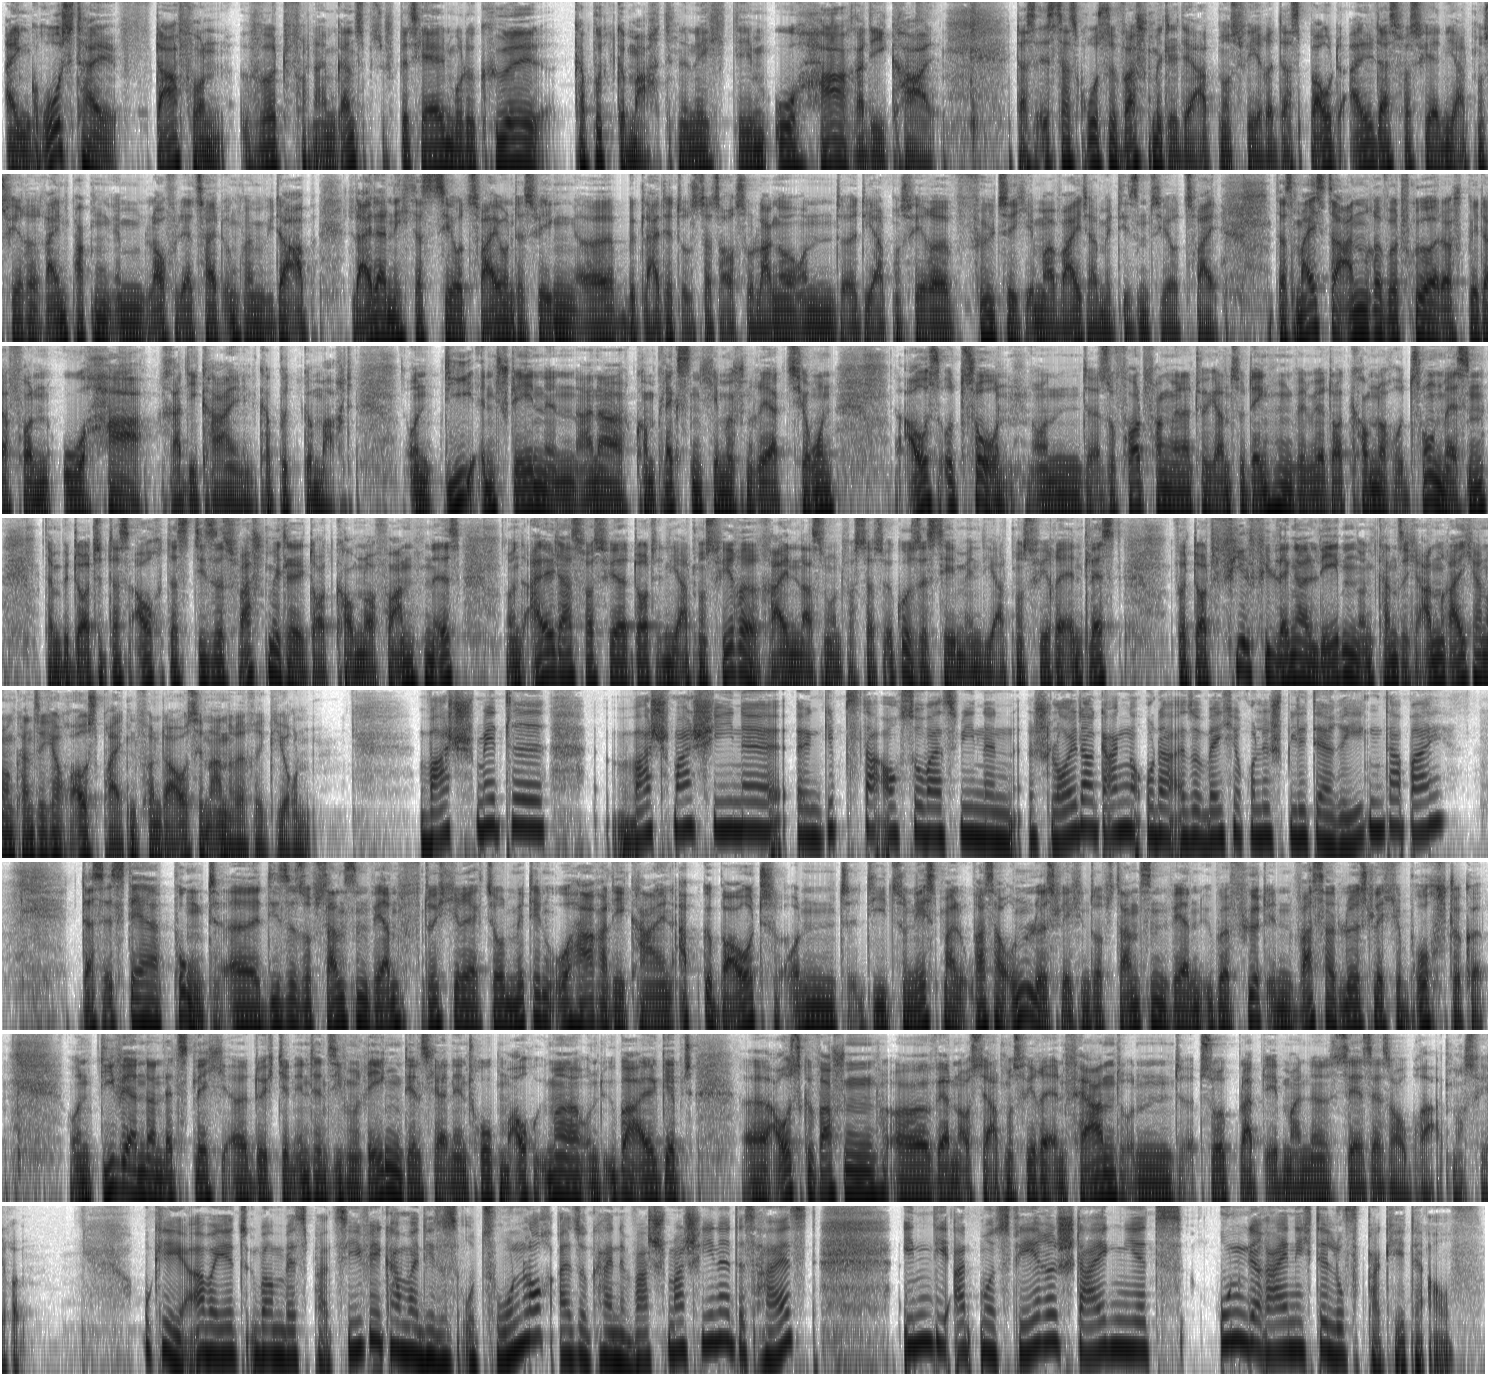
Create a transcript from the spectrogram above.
Ein Großteil davon wird von einem ganz speziellen Molekül kaputt gemacht, nämlich dem OH-Radikal. Das ist das große Waschmittel der Atmosphäre. Das baut all das, was wir in die Atmosphäre reinpacken, im Laufe der Zeit irgendwann wieder ab. Leider nicht das CO2 und deswegen äh, begleitet uns das auch so lange und äh, die Atmosphäre füllt sich immer weiter mit diesem CO2. Das meiste andere wird früher oder später von OH-Radikalen kaputt gemacht. Und die entstehen in einer komplexen chemischen Reaktion aus Ozon. Und äh, sofort fangen wir natürlich an zu denken, wenn wir dort kaum noch Ozon messen, dann bedeutet das auch, dass dieses Waschmittel dort kaum noch vorhanden ist und all das, was wir dort in die Atmosphäre reinlassen und was das Ökosystem in die Atmosphäre entlässt, wird dort viel, viel länger leben und kann sich anreichern und kann sich auch ausbreiten von da aus in andere Regionen. Waschmittel, Waschmaschine, äh, gibt's da auch sowas wie einen Schleudergang oder also welche Rolle spielt der Regen dabei? Das ist der Punkt. Äh, diese Substanzen werden durch die Reaktion mit den OH-Radikalen abgebaut und die zunächst mal wasserunlöslichen Substanzen werden überführt in wasserlösliche Bruchstücke. Und die werden dann letztlich äh, durch den intensiven Regen, den es ja in den Tropen auch immer und überall gibt, äh, ausgewaschen, werden aus der Atmosphäre entfernt und zurück bleibt eben eine sehr, sehr saubere Atmosphäre. Okay, aber jetzt über dem Westpazifik haben wir dieses Ozonloch, also keine Waschmaschine. Das heißt, in die Atmosphäre steigen jetzt ungereinigte Luftpakete auf.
